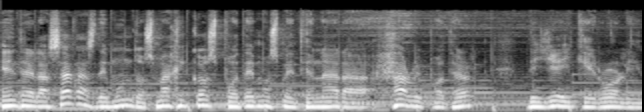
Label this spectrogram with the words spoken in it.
Entre las sagas de mundos mágicos podemos mencionar a Harry Potter, de J.K. Rowling.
